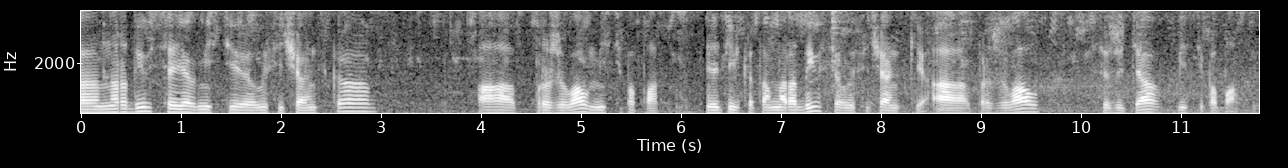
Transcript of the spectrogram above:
Е, Народився я в місті Лисичанська, а проживав в місті Попасне. Я тільки там народився в Лисичанську, а проживав все життя в місті Попасне.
